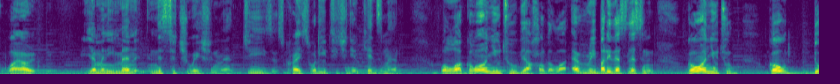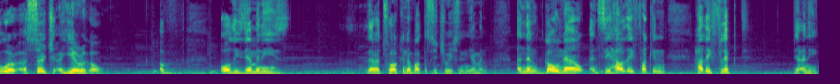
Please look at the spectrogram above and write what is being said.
why are Yemeni men in this situation, man? Jesus Christ, what are you teaching your kids, man? Wallah, go on YouTube, ya. Everybody that's listening, go on YouTube. Go do a, a search a year ago of all these Yemenis that are talking about the situation in Yemen. And then go now and see how they fucking how they flipped. يعني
